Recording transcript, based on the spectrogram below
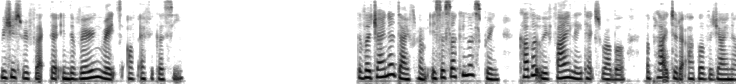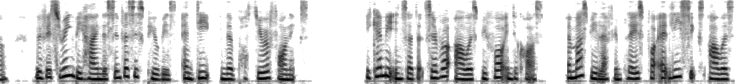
which is reflected in the varying rates of efficacy. The vaginal diaphragm is a circular spring covered with fine latex rubber applied to the upper vagina, with its ring behind the symphysis pubis and deep in the posterior fornix. It can be inserted several hours before intercourse and must be left in place for at least 6 hours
